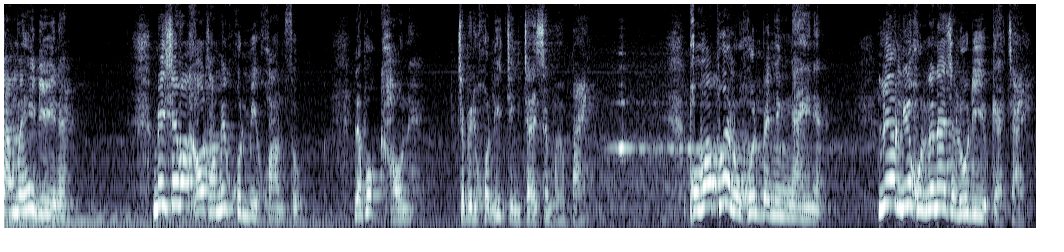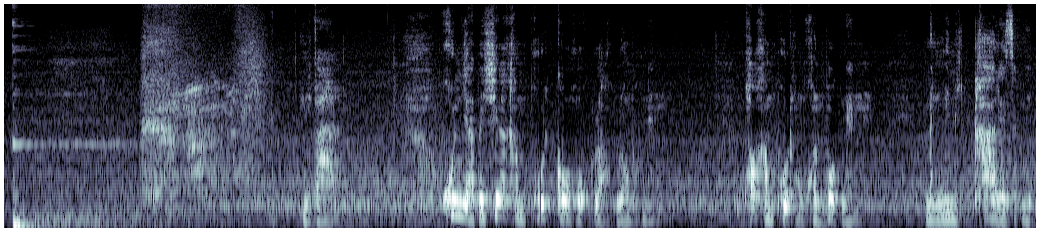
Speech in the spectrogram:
จำไว้ให้ดีนะ ไม่ใช่ว่าเขาทำให้คุณมีความสุข แล้วพวกเขาเนี่ยจะเป็นคนที่จริงใจเสมอไป ผมว่าเพื่อนของคุณเป็นยังไงเนี่ย เรื่องนี้คุณก็น่าจะรู้ดีอยู่แก่ใจ คุณฟ้า คุณอย่าไปเชื่อคำพูดโกหกหลอกลวงพวกนั้น เพราะคำพูดของคนพวกนั้น มันไม่มีค่าเลยสักนิด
